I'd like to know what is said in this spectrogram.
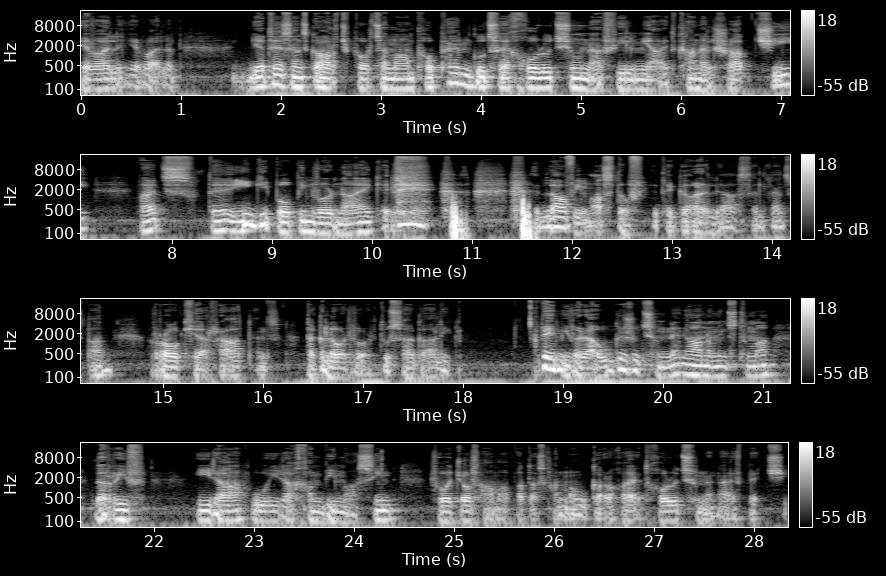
եւ այլն եւ այլն։ Եթե սենց կարճ փորձեմ ամփոփեմ, գուցե խորությունը ֆիլմի այդքան էլ շատ չի, բայց դե Iggy Pop-ին որ նայեք էլի լավ իմաստով, եթե կարելի ասել, տենց բան ռոքեր, հա, տենց տկլոր որ դուս ա գալի բեմի վրա ու գժություններ անում ինձ թվում է լրիվ իրա ու իրա խմբի մասին ոճով համապատասխանում ու կարող է այդ խորությունը նաև պետք չի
